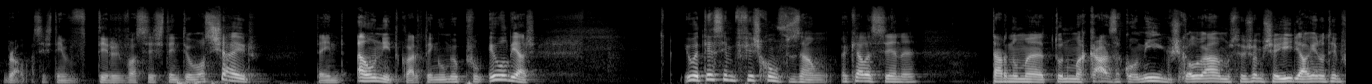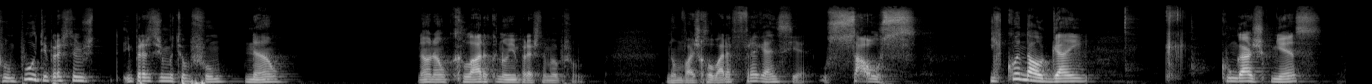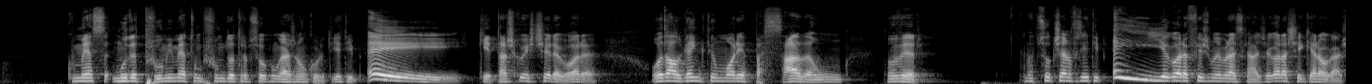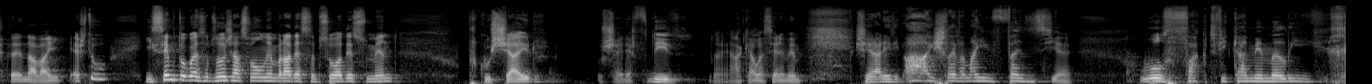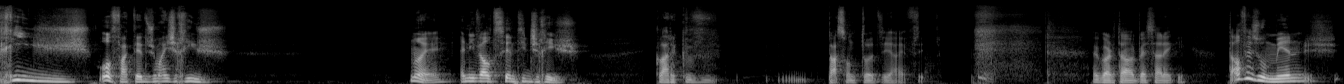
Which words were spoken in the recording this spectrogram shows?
Bro, vocês têm ter, vocês têm de ter o vosso cheiro. Têm de own it. Claro que tenho o meu perfume. Eu, aliás, eu até sempre fez confusão aquela cena estar numa, estou numa casa com amigos que alugámos, depois vamos sair e alguém não tem perfume, puto, emprestas-me emprestas o teu perfume? Não. Não, não, claro que não empresta o meu perfume. Não me vais roubar a fragrância, o sauce. E quando alguém que, que um gajo conhece começa, muda de perfume e mete um perfume de outra pessoa que um gajo não curte. E é tipo, ei, que estás com este cheiro agora? Ou de alguém que tem uma memória passada, um... Estão a ver? Uma pessoa que já não fazia tipo, ei, agora fez-me lembrar esse gajo, agora achei que era o gajo que andava aí. És tu. E sempre que estou com essa pessoa já se vão lembrar dessa pessoa, desse momento, porque o cheiro, o cheiro é fedido. Não é? Há aquela cena mesmo, cheirar e tipo, ah, isto leva-me à infância. O olfacto fica mesmo ali rijo. O olfacto é dos mais rijos. Não é? A nível de sentidos rijos. Claro que passam todos, e ah, é fedido. Agora estava a pensar aqui. Talvez o menos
